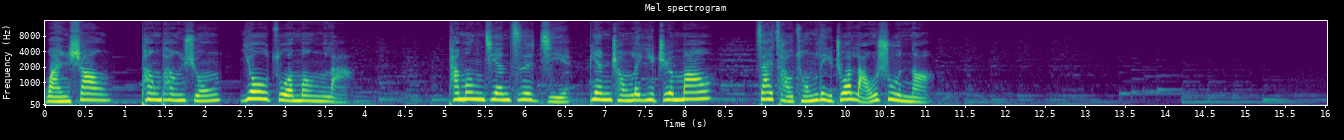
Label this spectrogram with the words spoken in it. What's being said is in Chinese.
晚上，胖胖熊又做梦啦。他梦见自己。变成了一只猫，在草丛里捉老鼠呢。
